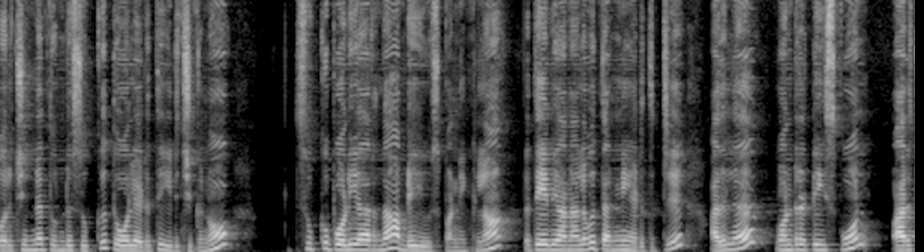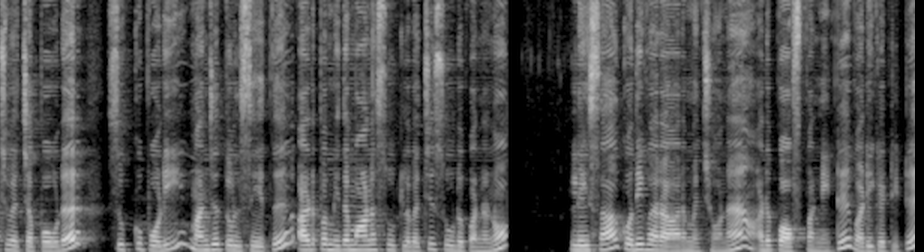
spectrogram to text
ஒரு சின்ன துண்டு சுக்கு தோல் எடுத்து இடிச்சுக்கணும். சுக்கு பொடியாக இருந்தால் அப்படியே யூஸ் பண்ணிக்கலாம். இப்போ தேவையான அளவு தண்ணி எடுத்துட்டு அதில் ஒன்றரை டீஸ்பூன் அரைச்சி வச்ச பவுடர் சுக்கு பொடி மஞ்சத்தூள் சேர்த்து அடுப்பை மிதமான சூட்டில் வச்சு சூடு பண்ணணும். லேசாக கொதி வர ஆரம்பித்தோன்னே அடுப்பு ஆஃப் பண்ணிவிட்டு வடிகட்டிட்டு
